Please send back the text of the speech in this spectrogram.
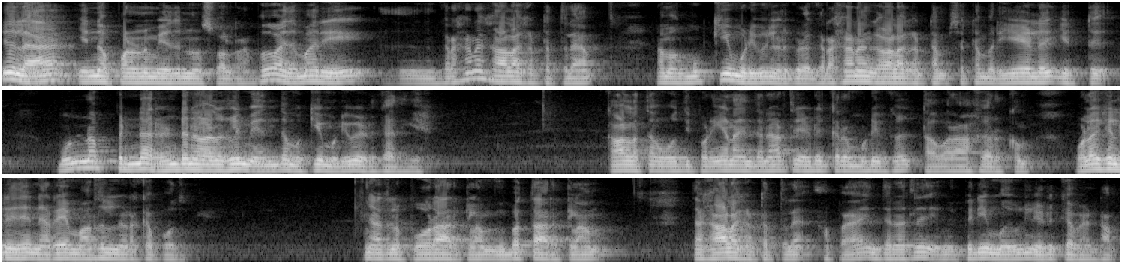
இதில் என்ன பண்ணணும் எதுன்னு சொல்கிறேன் பொதுவாக இந்த மாதிரி கிரகண காலகட்டத்தில் நமக்கு முக்கிய முடிவுகள் எடுக்கணும். கிரகண காலகட்டம் செப்டம்பர் ஏழு எட்டு. முன்ன பின்ன ரெண்டு நாள்களையும் எந்த முக்கிய முடிவும் எடுக்காதீங்க. காலத்தை ஒதுக்கி போனீங்க ஏன்னா இந்த நேரத்தில் எடுக்கிற முடிவுகள் தவறாக இருக்கும். உலகில் ரீதியாக நிறைய மாறுதல் நடக்க போகுது. நேரத்தில் போராக இருக்கலாம் விபத்தாக இருக்கலாம். இந்த காலகட்டத்தில் அப்போ இந்த நேரத்தில் பெரிய முடிவுகள் எடுக்க வேண்டாம்.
